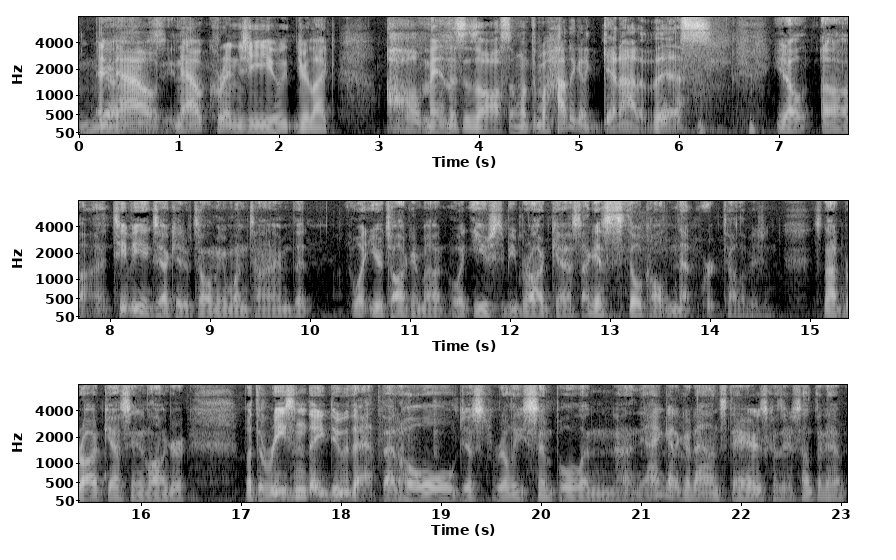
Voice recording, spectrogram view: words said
And Mm-hmm. Yeah, now, can see that. now cringy, you, you're like, oh man, this is awesome. What the, how are they going to get out of this? You know, uh, a TV executive told me one time that what you're talking about, what used to be broadcast, I guess it's still called network television. It's not broadcast any longer. But the reason they do that, that whole just really simple and uh, I got to go downstairs because there's something happening.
